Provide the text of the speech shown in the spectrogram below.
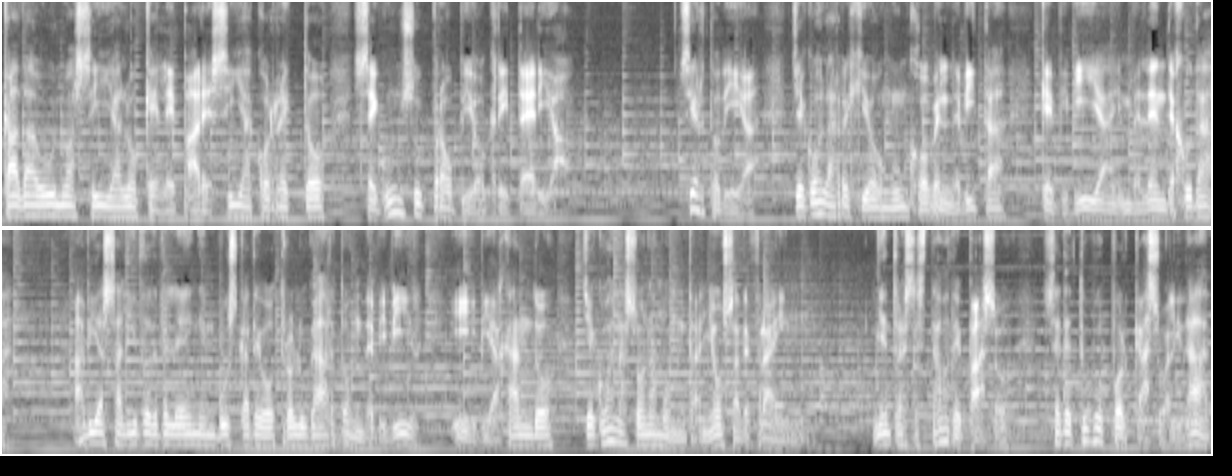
Cada uno hacía lo que le parecía correcto según su propio criterio. Cierto día llegó a la región un joven levita que vivía en Belén de Judá había salido de Belén en busca de otro lugar donde vivir y viajando llegó a la zona montañosa de Efraín. Mientras estaba de paso, se detuvo por casualidad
